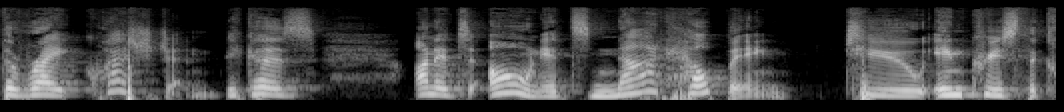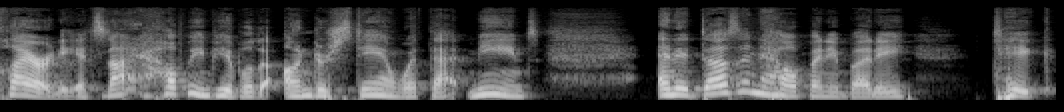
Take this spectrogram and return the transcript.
the right question? Because on its own, it's not helping to increase the clarity. It's not helping people to understand what that means. And it doesn't help anybody take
